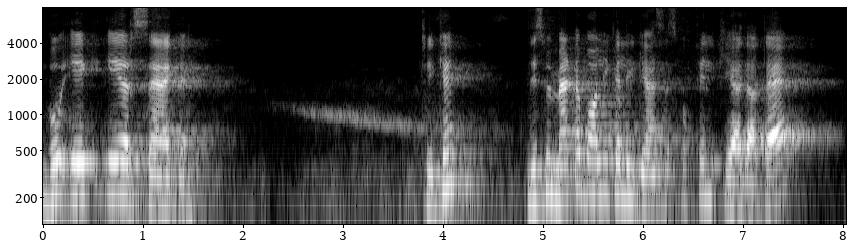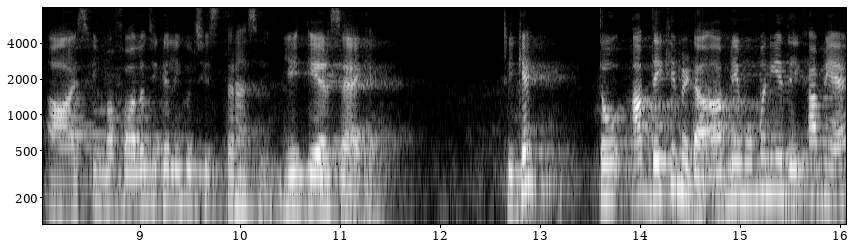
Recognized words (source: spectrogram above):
वो एक एयर सैक है। ठीक है? जिसमें मेटाबॉलिकली गैसेस को फिल किया जाता है। आ, इसकी मोफोलॉजिकली कुछ इस तरह से ये एयर सैक है। ठीक है? तो आप देखिए बेटा आपने अमूमन ये देखा भी है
